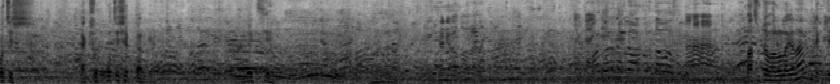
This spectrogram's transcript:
পঁচিশ। একশো পঁচিশের টার্গেট দেখছি। বাছুরটা ভালো লাগে না দেখতে?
